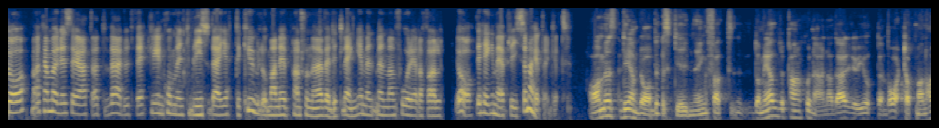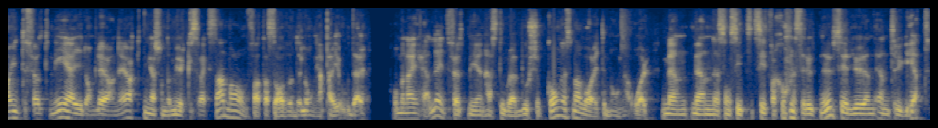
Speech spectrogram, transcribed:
Ja, man kan möjligen säga att, att värdeutvecklingen kommer inte bli så där jättekul om man är pensionär väldigt länge men, men man får i alla fall, ja det hänger med priserna helt enkelt. Ja, men det är en bra beskrivning för att de äldre pensionärerna, där är det ju uppenbart att man har inte följt med i de löneökningar som de yrkesverksamma omfattas av under långa perioder. Och man har ju heller inte följt med i den här stora börsuppgången som har varit i många år. Men, men som situationen ser ut nu så är det ju en, en trygghet,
